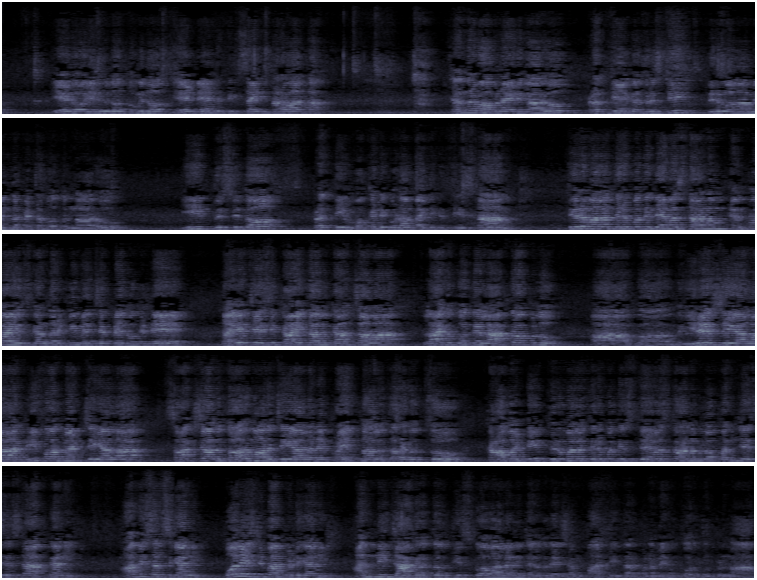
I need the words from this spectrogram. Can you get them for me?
ఏడో ఎనిమిదో తొమ్మిదో ఏ డేట్ ఫిక్స్ అయిన తర్వాత చంద్రబాబు నాయుడు గారు ప్రత్యేక దృష్టి తిరుమల మీద పెట్టబోతున్నారు. ఈ దృష్టితో ప్రతి ఒక్కటి కూడా బయటకు తీస్తాం. తిరుమల తిరుపతి దేవస్థానం ఎంప్లాయీస్ అందరికీ మేము చెప్పేది ఒకటే. దయచేసి కాగితాలు కాల్చాలా? లేకపోతే ల్యాప్టాప్లు ఇరేజ్ చేయాలా? రీఫార్మాట్ చేయాలా? సాక్ష్యాలు తారుమారు చేయాలనే ప్రయత్నాలు జరగచ్చు. కాబట్టి తిరుమల తిరుపతి దేవస్థానంలో పనిచేసే స్టాఫ్ గాని ఆఫీసర్స్ గాని పోలీస్ డిపార్ట్మెంట్ గాని అన్ని జాగ్రత్తలు తీసుకోవాలని తెలుగుదేశం పార్టీ తరఫున మేము కోరుకుంటున్నాం.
